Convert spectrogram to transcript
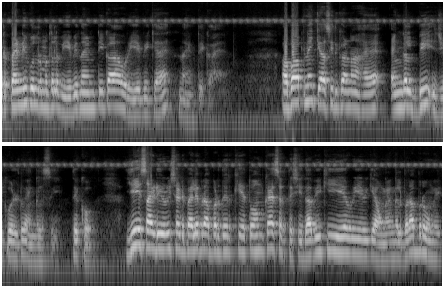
परपेंडिकुलर मतलब ये भी 90 का है और ये भी क्या है 90 का है। अब आपने क्या सिद्ध करना है? Angle B is equal to angle C देखो ये साइड और ये साइड पहले बराबर दे रखी है तो हम कह सकते सीधा भी कि ये और ये भी क्या होंगे एंगल बराबर होंगे।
